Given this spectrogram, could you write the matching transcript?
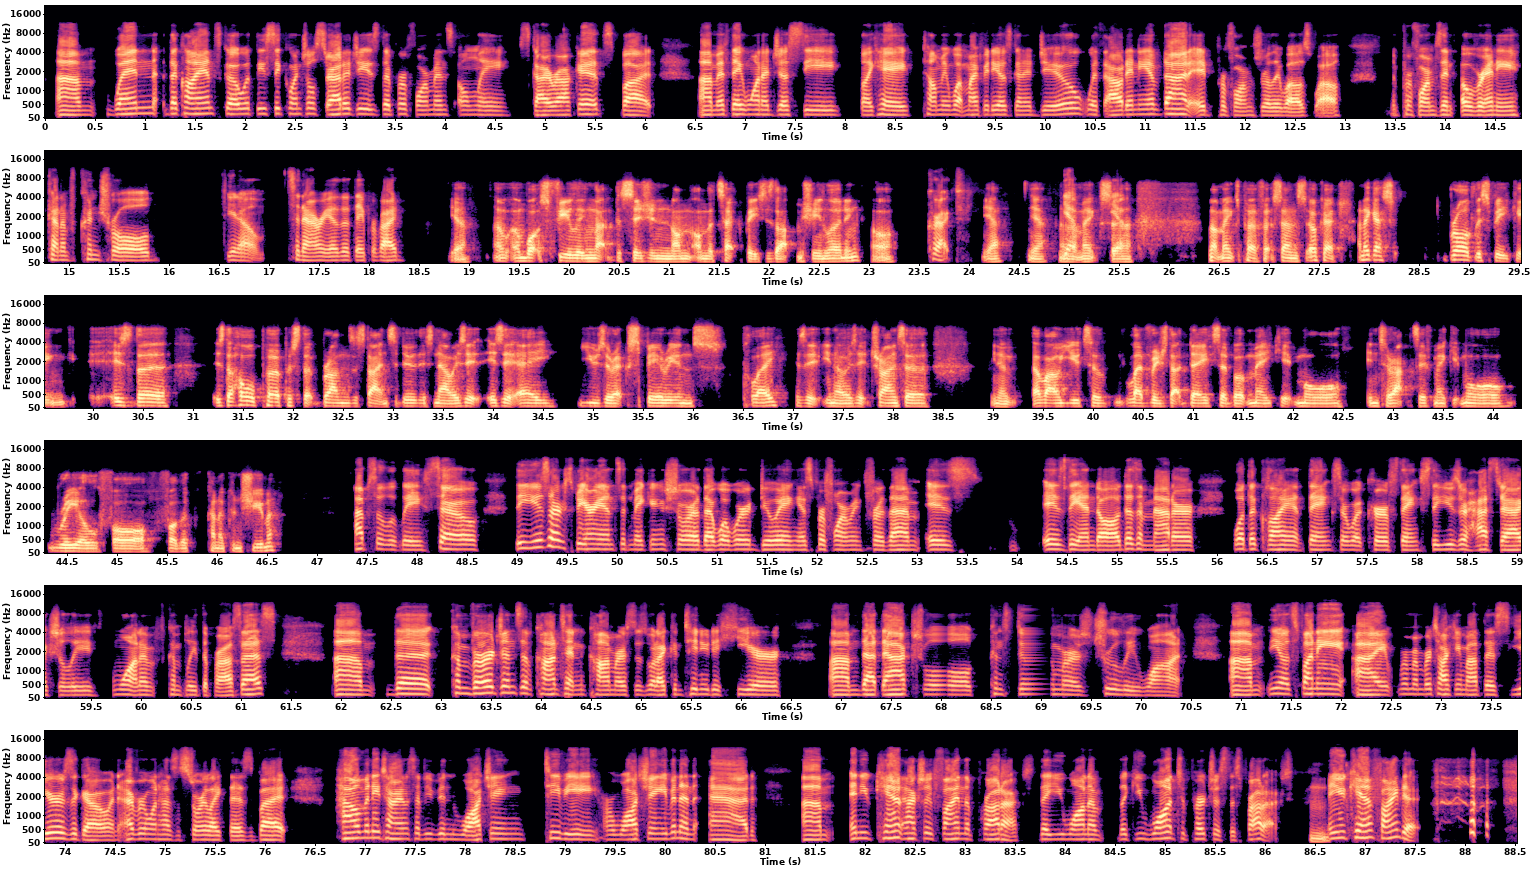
Um, when the clients go with these sequential strategies, the performance only skyrockets. But um, if they want to just see, like, hey, tell me what my video is going to do without any of that, it performs really well as well. It performs in over any kind of controlled, you know, scenario that they provide. Yeah, and, and what's fueling that decision on on the tech piece? Is that machine learning or? Correct. Yeah, yeah, no, that makes uh, that makes perfect sense. Okay, and I guess broadly speaking, is the is the whole purpose that brands are starting to do this now? Is it is it a user experience play? Is it you know is it trying to you know allow you to leverage that data but make it more interactive, make it more real for for the kind of consumer? Absolutely. So the user experience and making sure that what we're doing is performing for them is is the end all. It doesn't matter what the client thinks or what KERV thinks. The user has to actually want to complete the process. Um, the convergence of content and commerce is what I continue to hear um, that the actual consumers truly want. Um, you know, it's funny. I remember talking about this years ago, and everyone has a story like this. But how many times have you been watching TV or watching even an ad um, and you can't actually find the product that you want to like you want to purchase this product Hmm. and you can't find it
